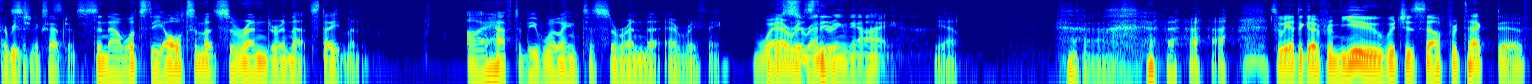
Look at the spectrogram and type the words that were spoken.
I reach an acceptance. So now, what's the ultimate surrender in that statement? I have to be willing to surrender everything. Where is surrendering the I? yeah? so we had to go from you, which is self-protective,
